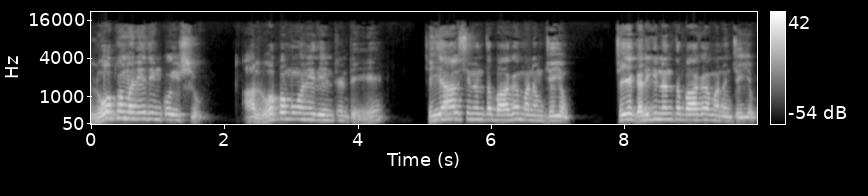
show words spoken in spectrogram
లోపం అనేది ఇంకో ఇష్యూ. ఆ లోపము అనేది ఏంటంటే చేయాల్సినంత బాగా మనం చెయ్యం చేయగలిగినంత బాగా మనం చెయ్యం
